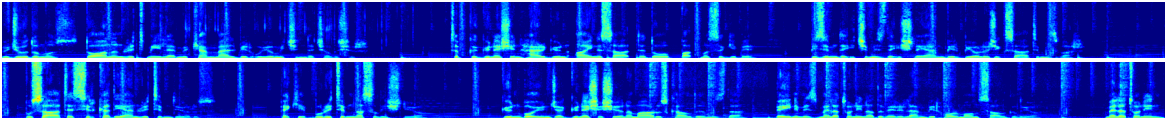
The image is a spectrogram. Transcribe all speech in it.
Vücudumuz doğanın ritmiyle mükemmel bir uyum içinde çalışır. Tıpkı güneşin her gün aynı saatte doğup batması gibi bizim de içimizde işleyen bir biyolojik saatimiz var. Bu saate sirkadiyen ritim diyoruz. Peki bu ritim nasıl işliyor? Gün boyunca güneş ışığına maruz kaldığımızda beynimiz melatonin adı verilen bir hormon salgılıyor. Melatonin,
